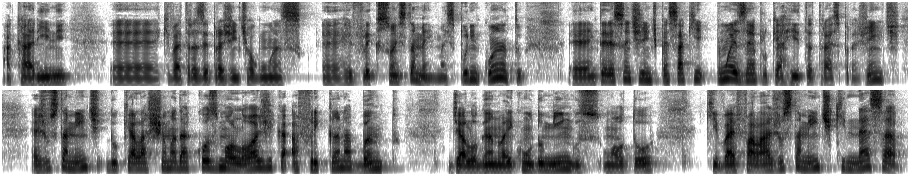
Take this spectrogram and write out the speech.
a Karine, é, que vai trazer para a gente algumas é, reflexões também. Mas, por enquanto, é interessante a gente pensar que um exemplo que a Rita traz para a gente é justamente do que ela chama da cosmológica africana banto, dialogando aí com o Domingos, um autor que vai falar justamente que nessa,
